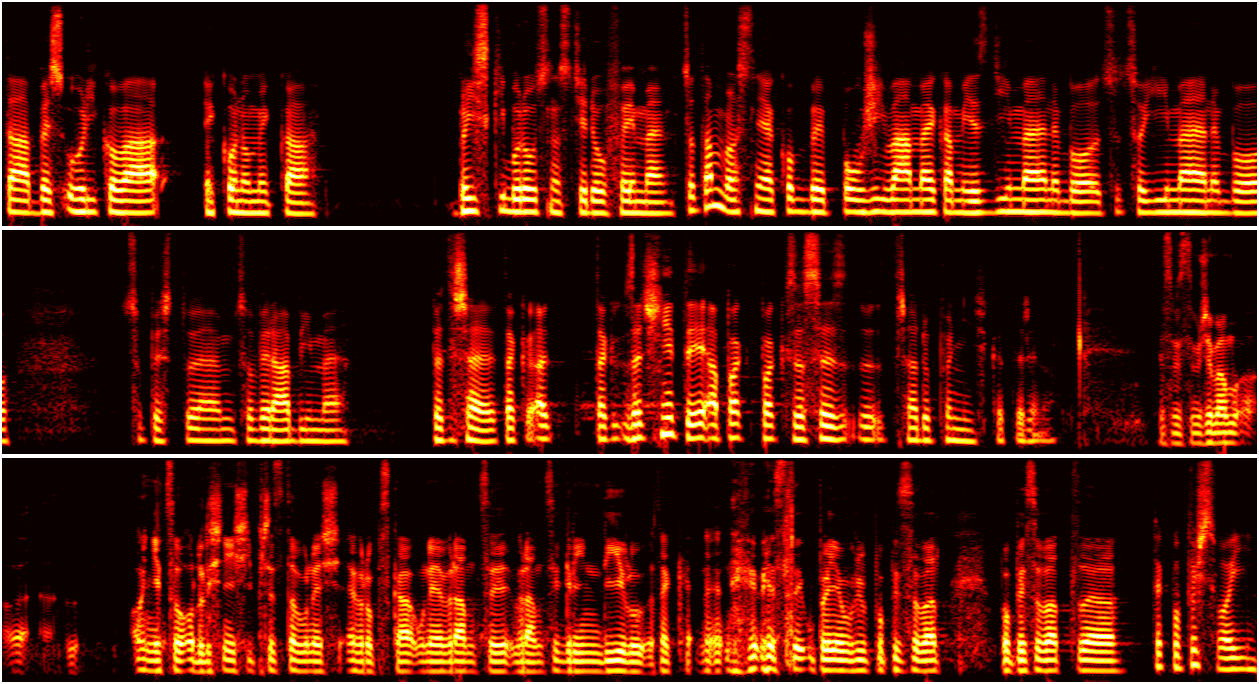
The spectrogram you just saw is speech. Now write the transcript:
ta bezuhlíková ekonomika blízké budoucnosti, doufejme. Co tam vlastně jakoby používáme, kam jezdíme, nebo co, co jíme, nebo co pěstujeme, co vyrábíme. Petře, tak, a, tak začni ty a pak, pak zase třeba doplníš, Kateřino. Já si myslím, že mám o něco odlišnější představu než Evropská unie v rámci, v rámci Green Dealu, tak ne, nevím, jestli úplně můžu popisovat. popisovat uh, tak popiš svojí.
